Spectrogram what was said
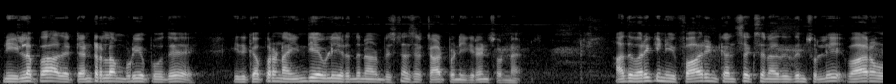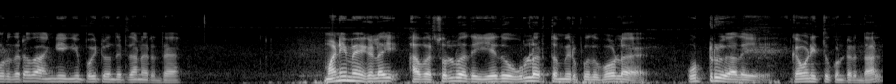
நீ இல்லைப்பா அது டெண்டர்லாம் முடிய போகுது. இதுக்கப்புறம் நான் இந்தியாவிலேயே இருந்து நான் பிஸ்னஸை ஸ்டார்ட் பண்ணிக்கிறேன்னு சொன்னேன் அது வரைக்கும் நீ ஃபாரின் கன்ஸ்ட்ரக்ஷன் அது இதுன்னு சொல்லி வாரம் ஒரு தடவை அங்கேயும் இங்கேயும் போயிட்டு வந்துட்டு தானே இருந்தேன் மணிமேகலை அவர் சொல்வதை ஏதோ உள்ளர்த்தம் இருப்பது போல உற்று அதை கவனித்து கொண்டிருந்தாள்.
